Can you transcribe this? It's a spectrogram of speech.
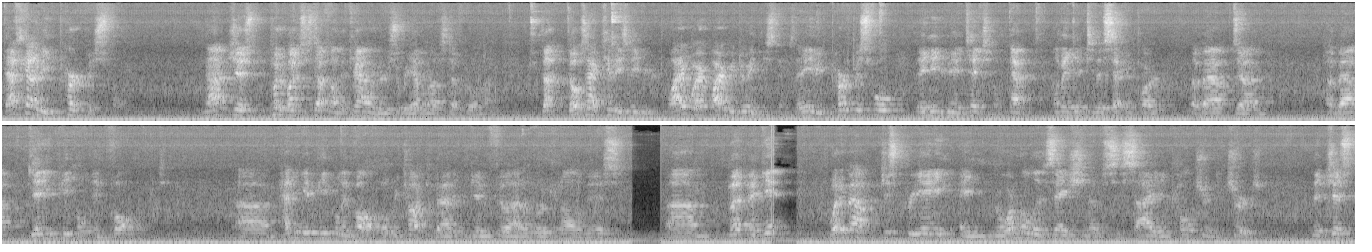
That's got to be purposeful. Not just put a bunch of stuff on the calendar so we have a lot of stuff going on. Those activities need to be, why, why, why, are we doing these things? They need to be purposeful, they need to be intentional. Now, let me get to the second part about, um, about getting people involved. Um, how do you get people involved? Well, we talked about it, you didn't fill out a book and all of this. Um, but again, what about just creating a normalization of society, culture in the church that just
